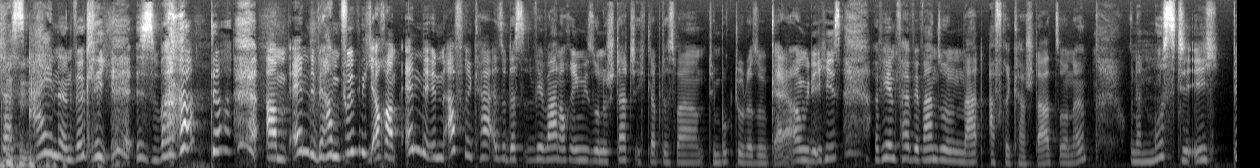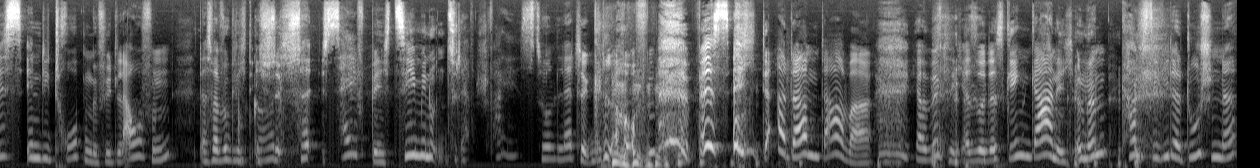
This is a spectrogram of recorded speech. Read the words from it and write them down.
Das eine, wirklich, es war da am Ende, wir haben wirklich auch am Ende in Afrika, also das, wir waren auch irgendwie so eine Stadt, ich glaube, das war Timbuktu oder so, keine Ahnung, wie die hieß. Auf jeden Fall, wir waren so eine Art Afrika-Staat, so, ne? Und dann musste ich bis in die Tropen gefühlt laufen. Das war wirklich, ich, sa- safe bin ich zehn Minuten zu der scheiß Toilette gelaufen, bis ich da dann da war. Ja, wirklich, also das ging gar nicht. Und dann kamst du wieder duschen, ne?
